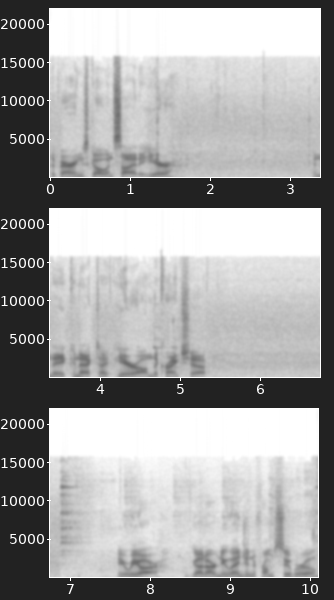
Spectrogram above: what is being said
The bearings go inside of here, and they connect uh, here on the crankshaft. Here we are. We've got our new engine from Subaru.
